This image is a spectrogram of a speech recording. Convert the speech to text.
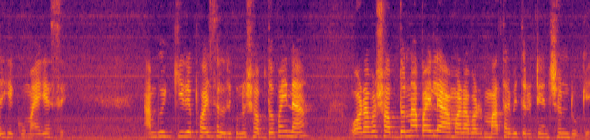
দেখে ঘুমায় গেছে। আমি কিরে ফয়সালের কোনো শব্দ পাই না? ওর আবার শব্দ না পাইলে আমার আবার মাথার ভিতরে টেনশন ঢুকে।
